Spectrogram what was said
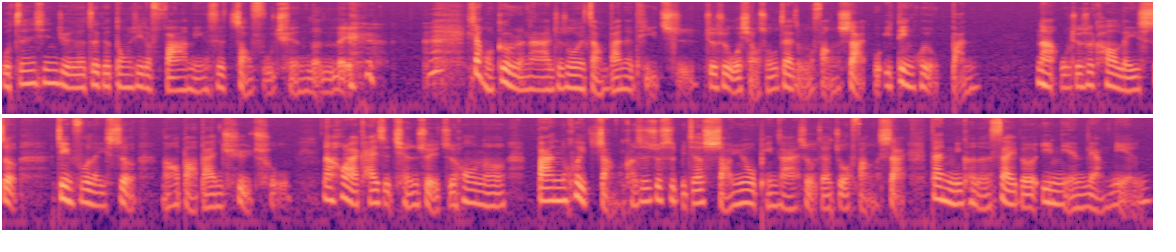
我真心觉得这个东西的发明是造福全人类。像我个人啊，就是会长斑的体质，就是我小时候再怎么防晒，我一定会有斑。那我就是靠镭射、净肤镭射，然后把斑去除。那后来开始潜水之后呢，斑会长，可是就是比较少，因为我平常还是有在做防晒。但你可能晒个一年两年。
